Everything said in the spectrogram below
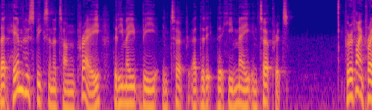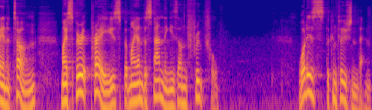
let him who speaks in a tongue pray that he may be uh, that, it, that he may interpret. For if I pray in a tongue, my spirit prays, but my understanding is unfruitful. What is the conclusion then?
